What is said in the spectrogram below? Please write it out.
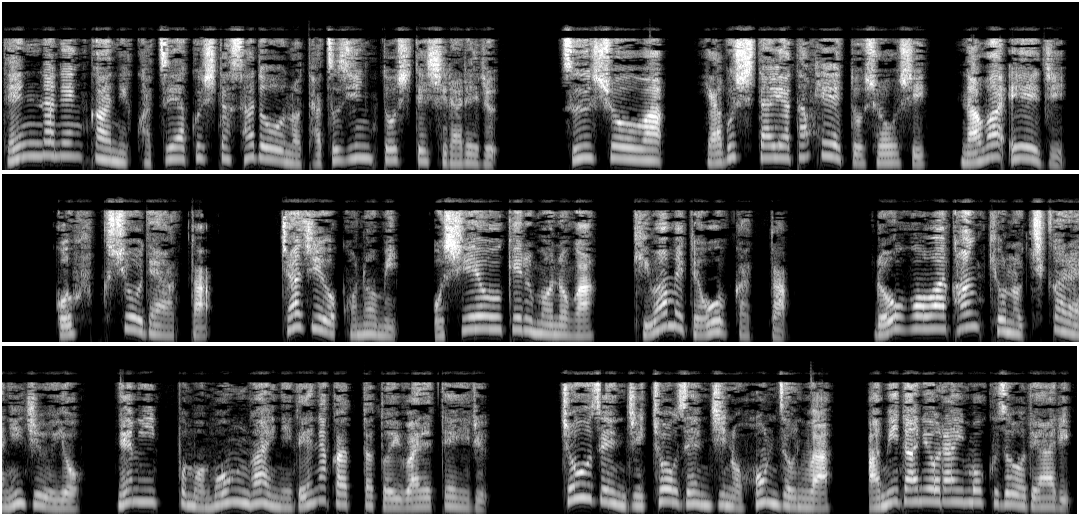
天那年間に活躍した茶道の達人として知られる。通称は、藪下屋太平と称し、名は英治。呉服商であった。茶事を好み、教えを受ける者が極めて多かった。老後は環境の地から24年一歩も門外に出なかったと言われている。長禅寺長禅寺の本尊は阿弥陀如来木像であり、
